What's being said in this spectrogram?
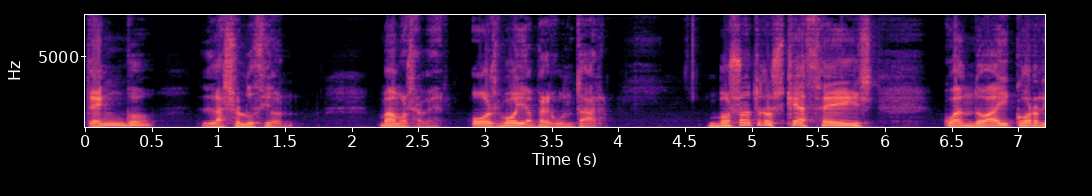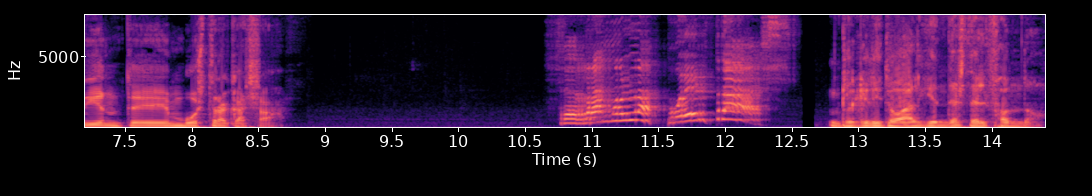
Tengo la solución. Vamos a ver, os voy a preguntar. ¿Vosotros qué hacéis cuando hay corriente en vuestra casa? ¡Cerramos las puertas! gritó alguien desde el fondo.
